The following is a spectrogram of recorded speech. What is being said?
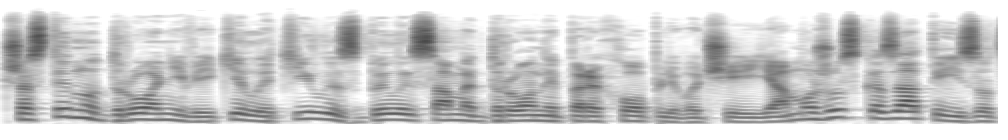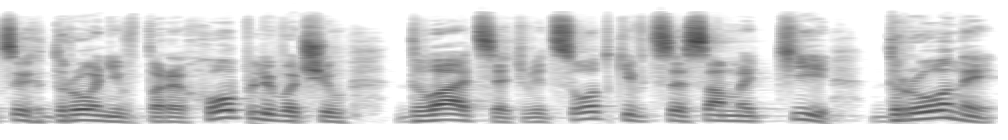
Частину дронів, які летіли, збили саме дрони-перехоплювачі. Я можу сказати, із оцих дронів-перехоплювачів 20% це саме ті дрони,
